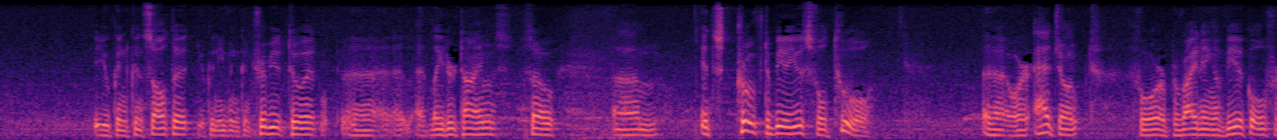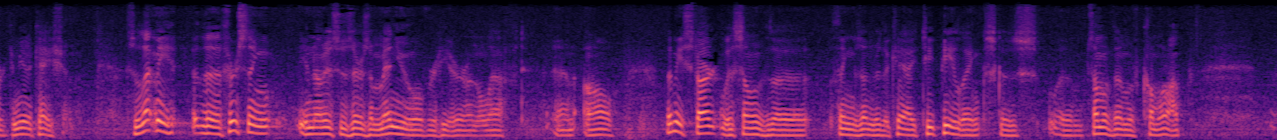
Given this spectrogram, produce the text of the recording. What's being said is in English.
you can consult it, you can even contribute to it uh, at, later times. So um, it's proved to be a useful tool uh, or adjunct for providing a vehicle for communication. So let me, the first thing you notice is there's a menu over here on the left, and I'll let me start with some of the things under the KITP links because um, some of them have come up.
